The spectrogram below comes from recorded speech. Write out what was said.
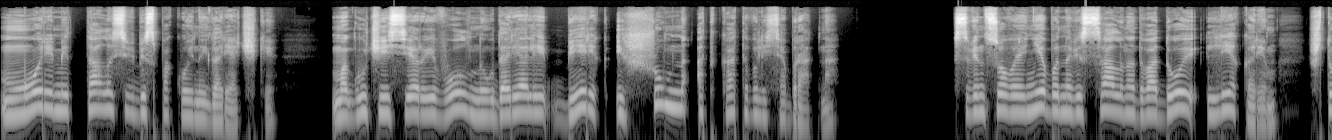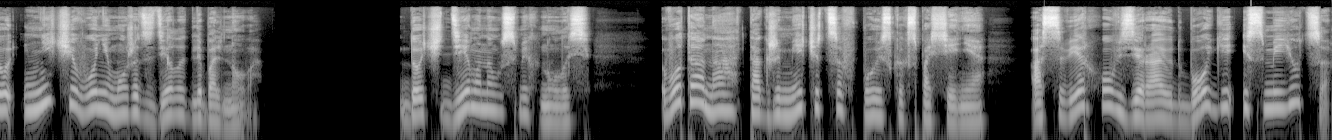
Море металось в беспокойной горячке. Могучие серые волны ударяли берег и шумно откатывались обратно. Свинцовое небо нависало над водой лекарем, что ничего не может сделать для больного. Дочь демона усмехнулась. Вот и она также мечется в поисках спасения — а сверху взирают боги и смеются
